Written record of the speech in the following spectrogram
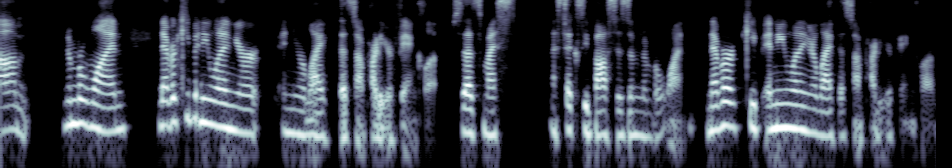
Um, number one, never keep anyone in your in your life that's not part of your fan club. So that's my my sexy bossism number one. Never keep anyone in your life that's not part of your fan club,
